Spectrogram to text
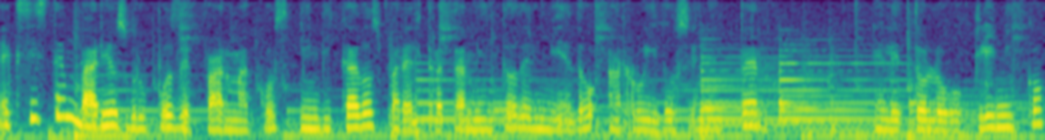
Existen varios grupos de fármacos indicados para el tratamiento del miedo a ruidos en el perro. El etólogo clínico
